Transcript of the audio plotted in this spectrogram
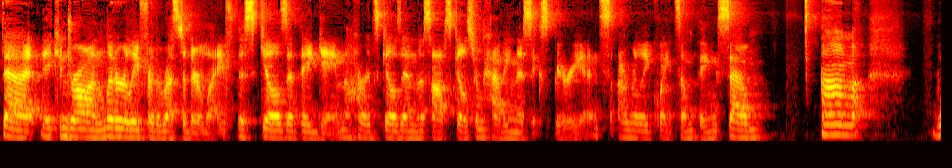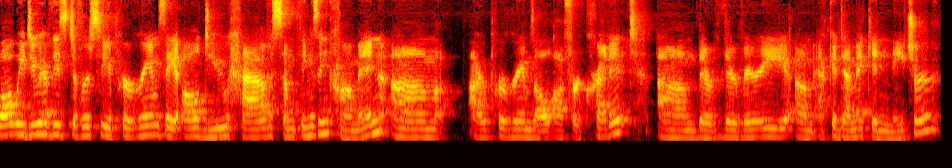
that they can draw on literally for the rest of their life. The skills that they gain, the hard skills and the soft skills from having this experience are really quite something. So, um, while we do have these diversity of programs, they all do have some things in common. Um, our programs all offer credit. Um, they're, they're very um, academic in nature.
